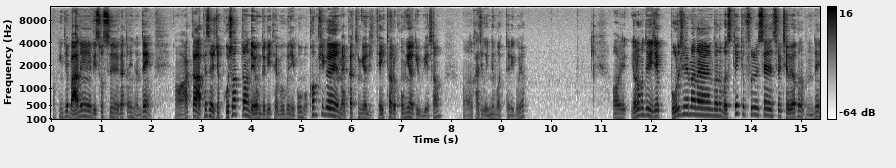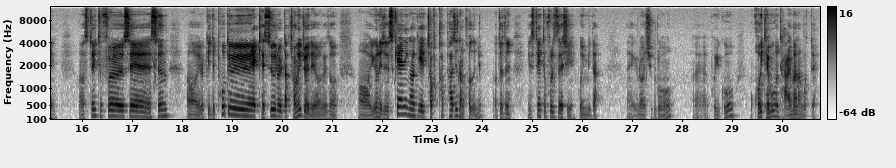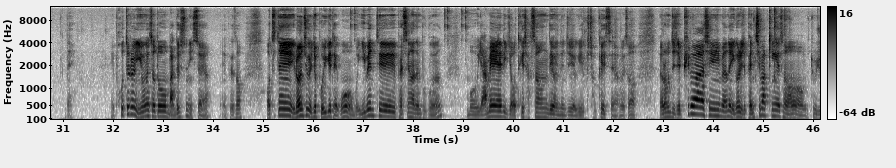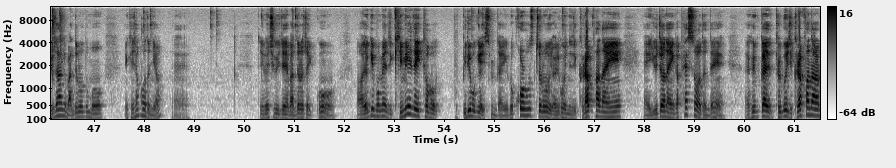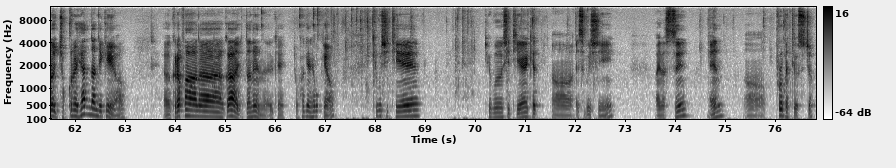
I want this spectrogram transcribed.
어, 굉장히 많은 resource가 떠 있는데 어, 아까 앞에서 이제 보셨던 내용들이 대부분이고 뭐 ConfigMap 같은 경우는 데이터를 공유하기 위해서 어, 가지고 있는 것들이고요. 어, 여러분들이 이제 모르실 만한 거는 뭐 StatefulSet을 제외하고는 없는데 어, StatefulSet은 어, 이렇게 이제 Pod의 개수를 딱 정해줘야 돼요. 그래서 어, 이거는 이제 scaling하기에 적합하진 않거든요. 어쨌든 StatefulSet이 보입니다. 네, 이런 식으로 네, 보이고 뭐 거의 대부분 다 알만한 것들. 네. Pod를 이용해서도 만들 수는 있어요. 네, 그래서 어쨌든 이런 식으로 이제 보이게 되고 뭐 이벤트 발생하는 부분 뭐 YAML이 이제 어떻게 작성되어 있는지 여기 이렇게 적혀 있어요. 그래서 여러분들 이제 필요하시면은 이걸 이제 벤치마킹해서 좀 유사하게 만들어도 뭐 괜찮거든요. 예. 이런 식으로 이제 만들어져 있고 어, 여기 보면 이제 기밀 데이터 미리 보기가 있습니다. 이 localhost로 열고 있는 Grafana의 예, username과 패스워드인데 예, 그러니까 결국 이제 Grafana로 접근을 해야 된다는 얘기예요. 어, Grafana가 일단은 이렇게 좀 확인을 해볼게요. kubectl kubectl get 어, svc 마이너스 n 어, Prometheus죠.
